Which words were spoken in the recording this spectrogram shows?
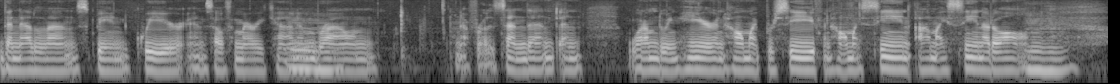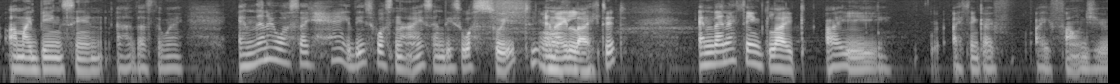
the netherlands being queer and south american and Mm. brown and afro-descendant and what i'm doing here and how am i perceived and how am i seen am i seen at all Mhm. am I being seen? Uh, that's the way. And then I was like, hey, this was nice and this was sweet and I liked it. And then I think like I, I think I, f- I found you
